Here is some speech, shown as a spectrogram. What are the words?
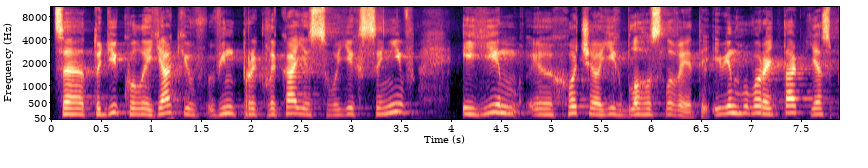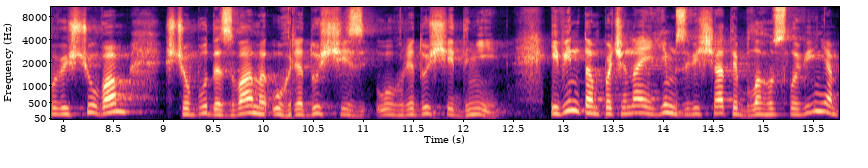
Це тоді, коли Яків він прикликає своїх синів і їм е, хоче їх благословити. І він говорить: так, я сповіщу вам, що буде з вами у грядущі, у грядущі дні. І він там починає їм звіщати благословіння.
